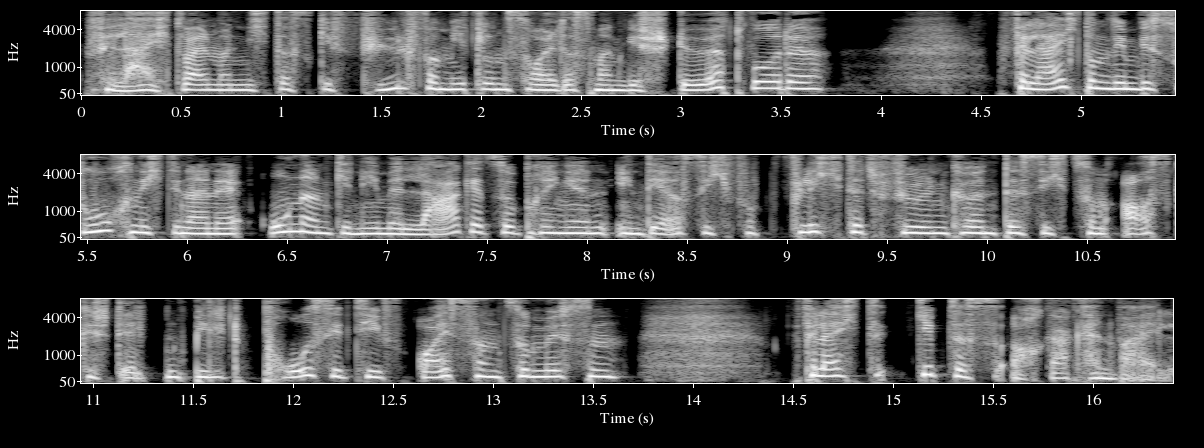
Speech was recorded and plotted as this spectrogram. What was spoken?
Vielleicht, weil man nicht das Gefühl vermitteln soll, dass man gestört wurde. Vielleicht, um den Besuch nicht in eine unangenehme Lage zu bringen, in der er sich verpflichtet fühlen könnte, sich zum ausgestellten Bild positiv äußern zu müssen. Vielleicht gibt es auch gar kein Weil.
